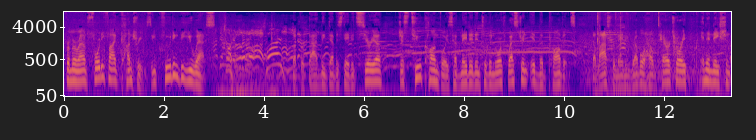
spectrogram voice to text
from around 45 countries, including the U.S. But for badly devastated Syria, just two convoys have made it into the northwestern Idlib province, the last remaining rebel held territory in a nation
